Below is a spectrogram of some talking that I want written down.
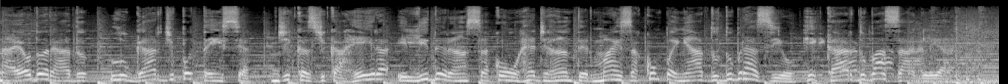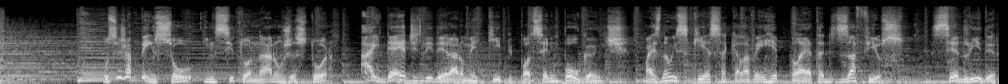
Na Eldorado, lugar de potência. Dicas de carreira e liderança com o headhunter mais acompanhado do Brasil, Ricardo Basaglia. Você já pensou em se tornar um gestor? A ideia de liderar uma equipe pode ser empolgante, mas não esqueça que ela vem repleta de desafios. Ser líder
